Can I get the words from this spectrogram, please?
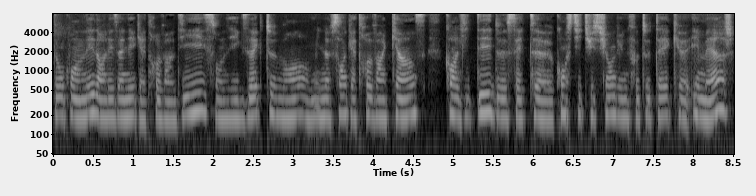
Donc on est dans les années 90, on est exactement en 1995 quand l'idée de cette euh, constitution d'une photothèque euh, émerge.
